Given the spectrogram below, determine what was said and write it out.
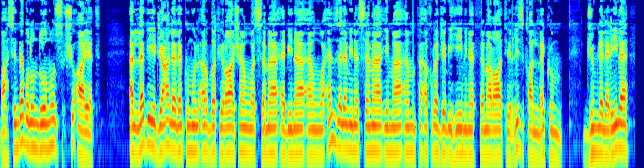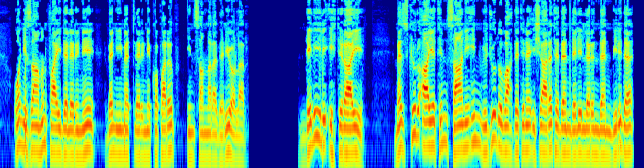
bahsinde bulunduğumuz şu ayet اَلَّذ۪ي جَعَلَ لَكُمُ الْأَرْضَ فِرَاشًا وَالسَّمَاءَ بِنَاءً وَاَنْزَلَ مِنَ السَّمَاءِ مَاءً فَأَخْرَجَ بِهِ مِنَ الثَّمَرَاتِ رِزْقًا لَكُمْ cümleleriyle o nizamın faydelerini ve nimetlerini koparıp insanlara veriyorlar. Delili ihtirai Mezkür ayetin saniin vücudu vahdetine işaret eden delillerinden biri de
